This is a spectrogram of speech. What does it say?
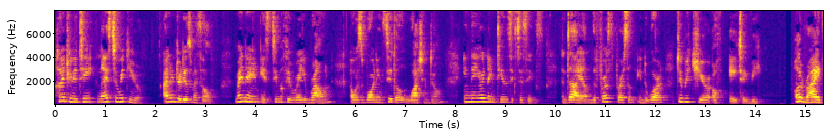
Hi Trinity, nice to meet you. I'll introduce myself. My name is Timothy Ray Brown. I was born in Seattle, Washington, in the year 1966 and I am the first person in the world to be cured of HIV. Alright,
